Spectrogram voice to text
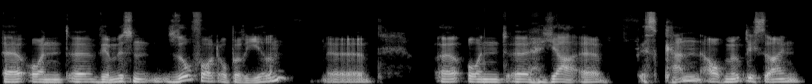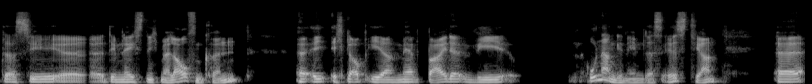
Äh, und äh, wir müssen sofort operieren. Äh, äh, und äh, ja, äh, es kann auch möglich sein, dass sie äh, demnächst nicht mehr laufen können. Äh, ich glaube, ihr merkt beide, wie unangenehm das ist, ja. Äh,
